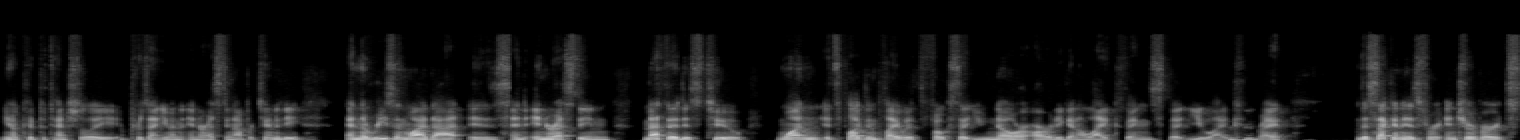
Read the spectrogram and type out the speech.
you know could potentially present you an interesting opportunity and the reason why that is an interesting method is two. One, it's plugged and play with folks that you know are already going to like things that you like, mm-hmm. right? The second is for introverts,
